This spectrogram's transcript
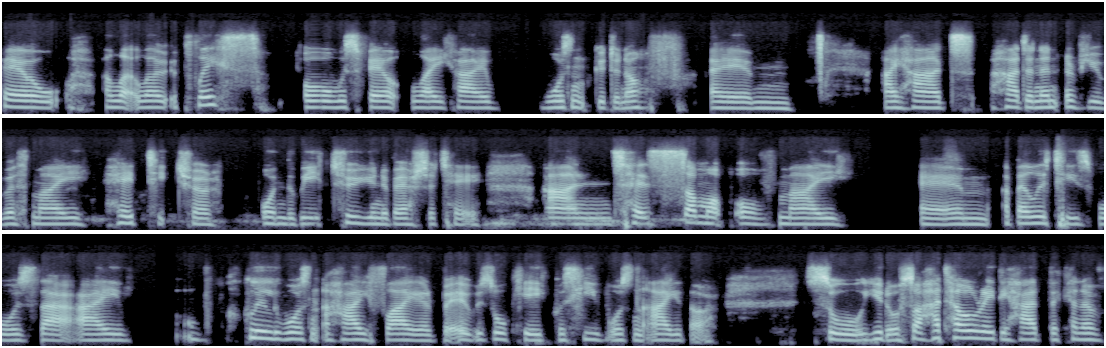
felt a little out of place, always felt like I wasn't good enough. Um, I had had an interview with my head teacher on the way to university, and his sum up of my um, abilities was that I clearly wasn't a high flyer, but it was okay because he wasn't either. So, you know, so I had already had the kind of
